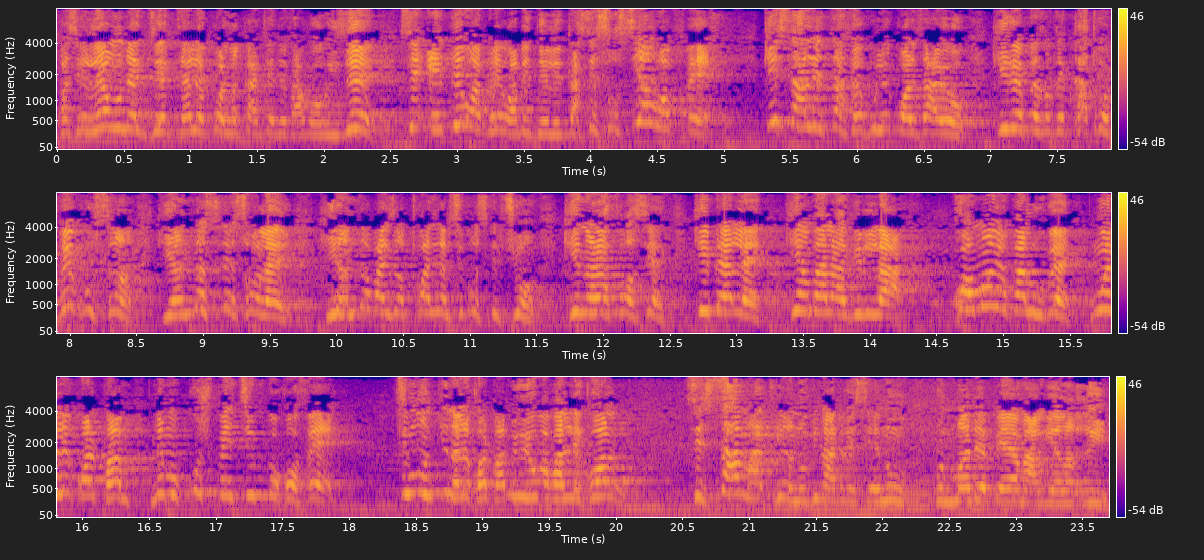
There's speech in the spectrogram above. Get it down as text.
Parce que là, on est directeur de l'école dans le quartier défavorisé, c'est aider ou aider l'État, c'est social ou faire. Qui ça l'État fait pour l'école qui représente 80%, qui est dans le soleil, qui est dans, par exemple, troisième circonscription, qui est dans la Fossette, qui est belle, qui est en bas la ville là. Comment il va l'ouvrir? Moi, l'école même mon couche petit, je peux faire. Si monde qui dans l'école PAM, il va pas l'école. C'est ça, Mathieu, nous venons adresser nous pour demander Père Mariel Henry,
